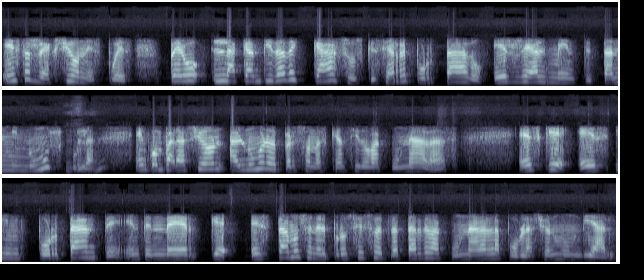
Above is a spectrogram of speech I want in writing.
estas reacciones, pues, pero la cantidad de casos que se ha reportado es realmente tan minúscula en comparación al número de personas que han sido vacunadas, es que es importante entender que estamos en el proceso de tratar de vacunar a la población mundial.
